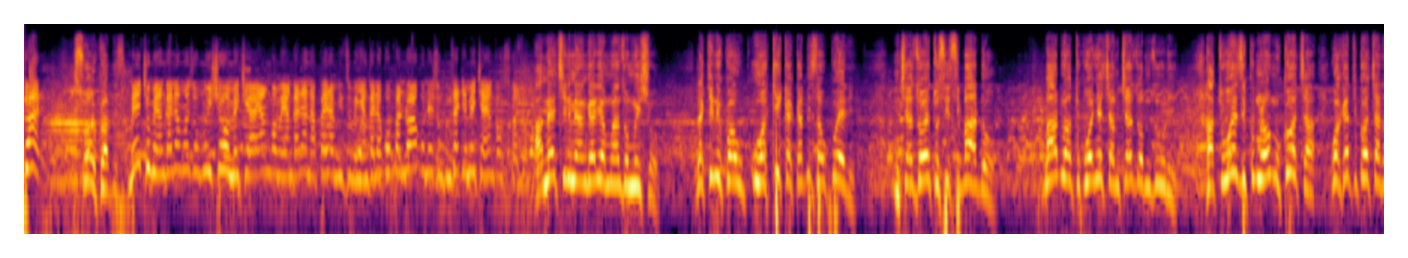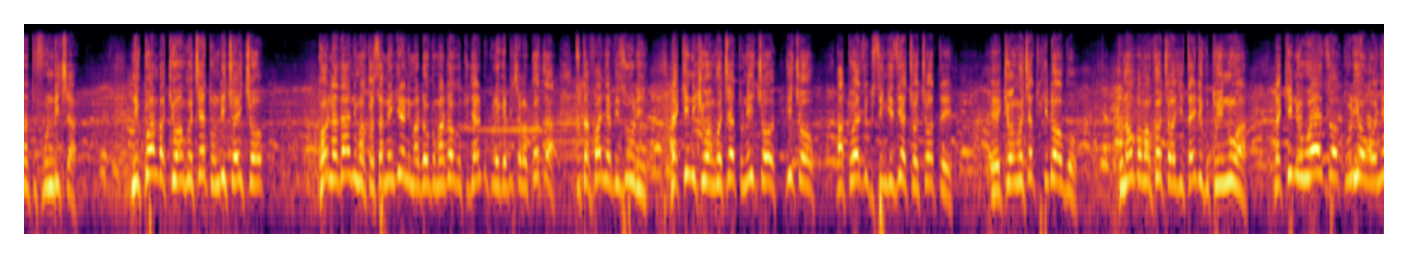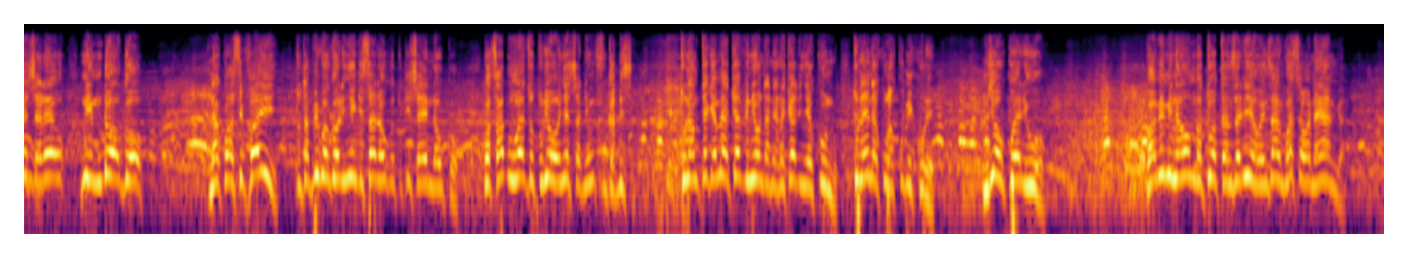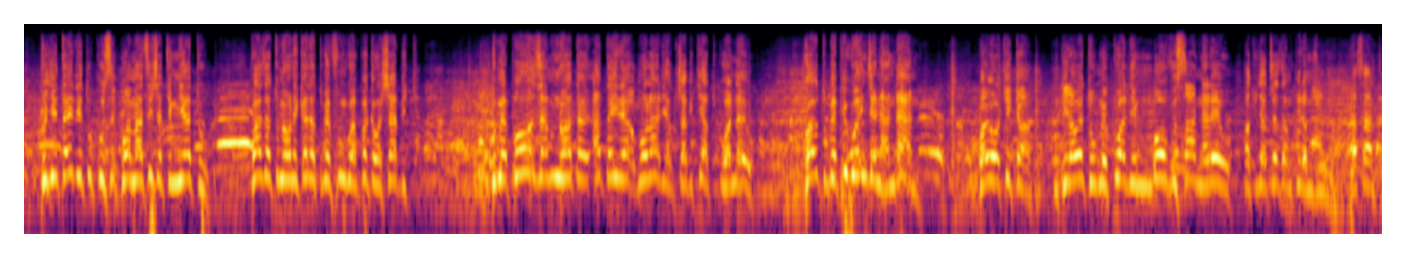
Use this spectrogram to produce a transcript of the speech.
Shwari. Swali kabisa. Mechi umeangalia mwanzo mwisho, mechi ya Yanga umeangalia na Pyramids umeangalia. Kwa upande wako unazungumzaje mechi ya Yanga usiku? Ah, Mechi nimeangalia mwanzo mwisho, lakini kwa uhakika kabisa, ukweli, mchezo wetu sisi bado bado hatukuonyesha mchezo mzuri. Hatuwezi kumlaumu kocha wakati kocha anatufundisha, ni kwamba kiwango chetu ndicho hicho. Kwa hiyo nadhani makosa mengine ni madogo madogo, tujaribu kurekebisha makosa, tutafanya vizuri, lakini kiwango chetu ni hicho hicho, hatuwezi kusingizia chochote. E, kiwango chetu kidogo, tunaomba makocha wajitahidi kutuinua, lakini uwezo tuliouonyesha leo ni mdogo, na kwa sifa hii tutapigwa goli nyingi sana huko tukishaenda huko, kwa sababu uwezo tulioonyesha ni mfu kabisa. Tunamtegemea Kevin Yondani ana kadi nyekundu, tunaenda kula kumi kule, ndio ukweli huo. Kwa mimi naomba tu Watanzania wenzangu, hasa wanayanga, tujitahidi tu kuhamasisha timu yetu. Kwanza tumeonekana tumefungwa mpaka washabiki, tumepooza mno, hata, hata ile morali ya kushabikia hatukuwa nayo. Kwa hiyo tumepigwa nje na ndani. Kwa hiyo hakika mpira wetu umekuwa ni mbovu sana leo, hatujacheza mpira mzuri. Asante.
